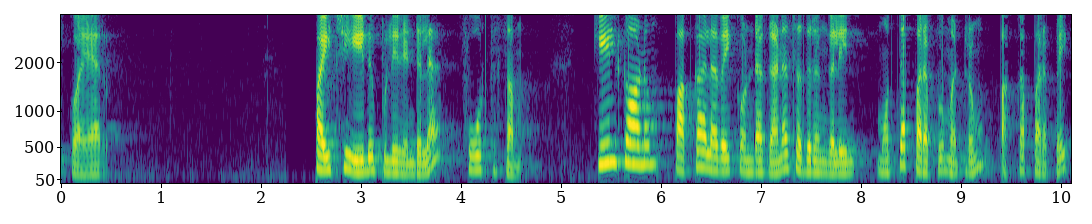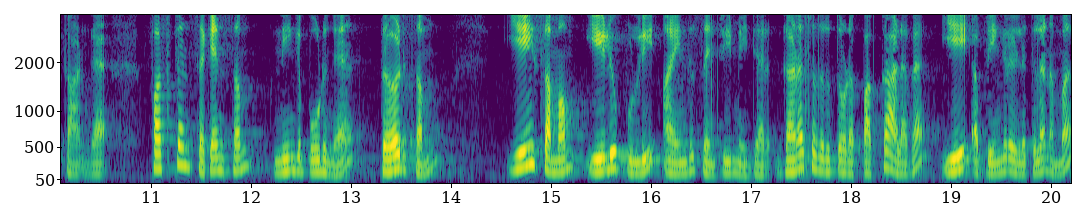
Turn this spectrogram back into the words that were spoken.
ஸ்கொயர் பயிற்சி ஏழு புள்ளி ரெண்டில் ஃபோர்த் சம் கீழ்காணும் பக்க அளவை கொண்ட கனசதுரங்களின் மொத்த பரப்பு மற்றும் பக்கப்பரப்பை காண்க. ஃபர்ஸ்ட் அண்ட் செகண்ட் சம் நீங்கள் போடுங்க. தேர்ட் சம் ஏ சமம் ஏழு புள்ளி ஐந்து சென்டிமீட்டர். கனசதுரத்தோட பக்க அளவை ஏ அப்படிங்கிற எழுத்துல நம்ம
